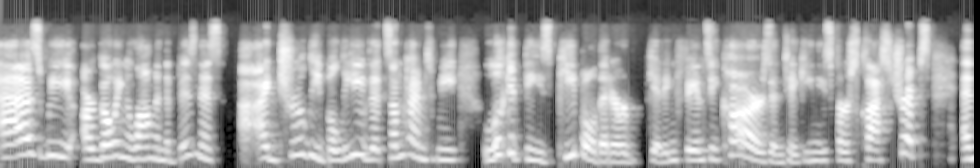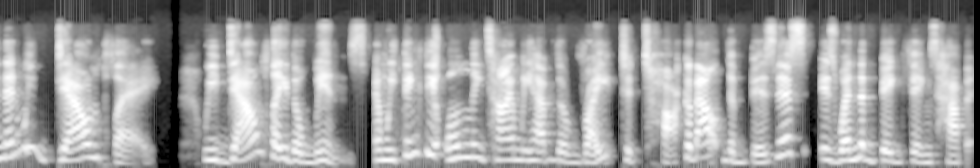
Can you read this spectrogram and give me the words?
as we are going along in the business, I truly believe that sometimes we look at these people that are getting fancy cars and taking these first class trips, and then we downplay. We downplay the wins and we think the only time we have the right to talk about the business is when the big things happen.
